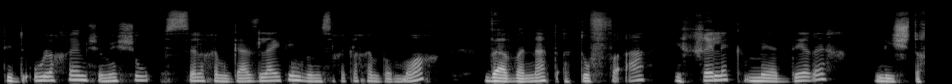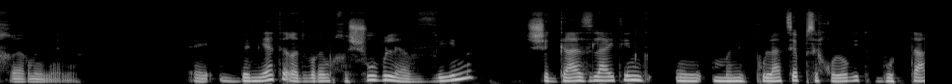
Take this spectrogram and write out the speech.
תדעו לכם שמישהו עושה לכם גזלייטינג ומשחק לכם במוח, והבנת התופעה היא חלק מהדרך להשתחרר ממנה. אה, בין יתר הדברים חשוב להבין שגזלייטינג הוא מניפולציה פסיכולוגית בוטה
